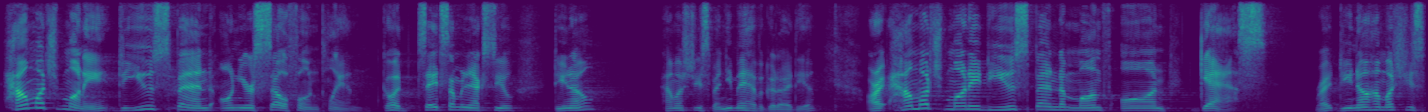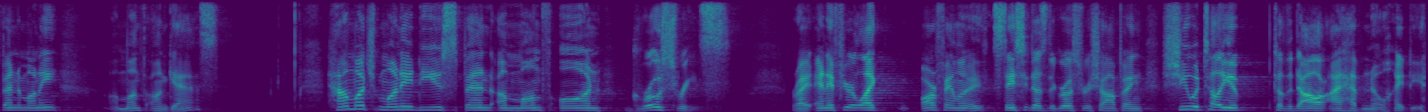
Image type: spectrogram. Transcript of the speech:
How much money do you spend on your cell phone plan? Go ahead, say it to somebody next to you. Do you know? How much do you spend? You may have a good idea. All right, how much money do you spend a month on gas? Right? Do you know how much you spend a money a month on gas? How much money do you spend a month on groceries? Right? And if you're like our family, Stacy does the grocery shopping, she would tell you to the dollar, I have no idea.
